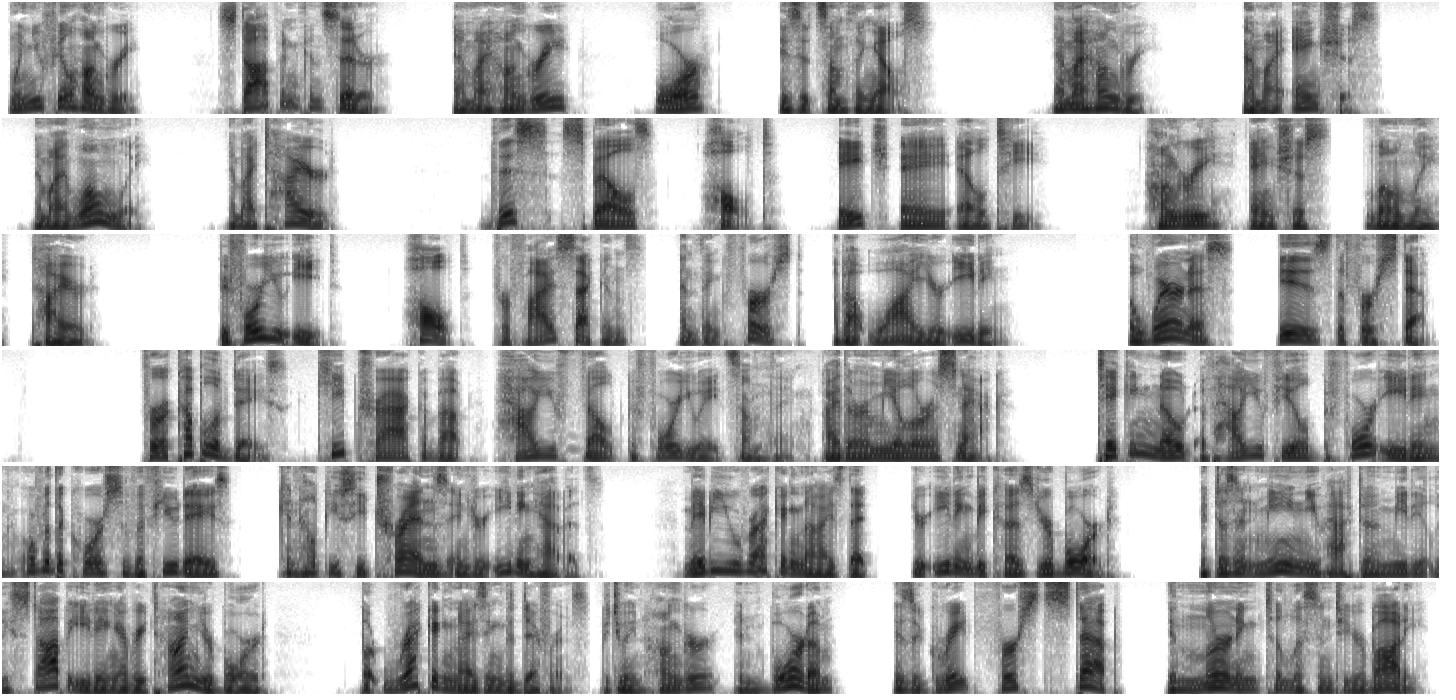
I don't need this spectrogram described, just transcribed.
When you feel hungry, stop and consider Am I hungry or is it something else? Am I hungry? Am I anxious? Am I lonely? Am I tired? This spells HALT. H A L T. Hungry, anxious, lonely, tired. Before you eat, halt for five seconds and think first about why you're eating. Awareness is the first step. For a couple of days, keep track about how you felt before you ate something, either a meal or a snack. Taking note of how you feel before eating over the course of a few days can help you see trends in your eating habits. Maybe you recognize that you're eating because you're bored. It doesn't mean you have to immediately stop eating every time you're bored, but recognizing the difference between hunger and boredom is a great first step in learning to listen to your body.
